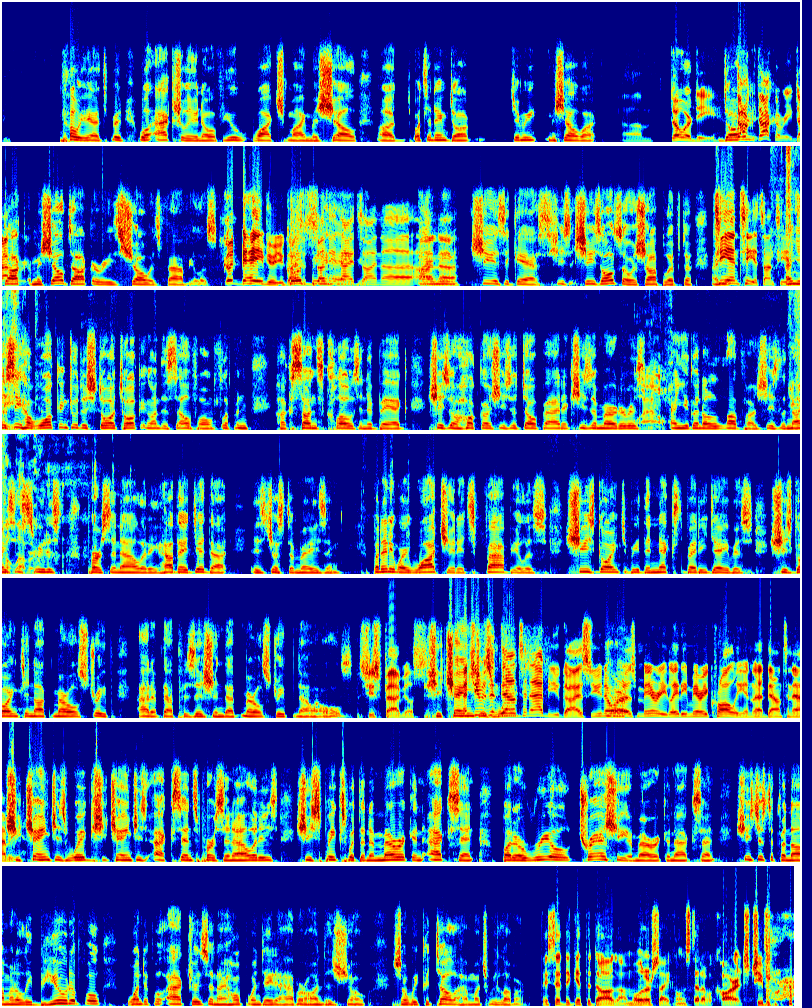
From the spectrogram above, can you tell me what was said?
Oh yeah, it's been well. Actually, you know, if you watch my Michelle, uh, what's her name, dog, Jimmy Michelle, what? Um, Doherty. Doherty- Doc- Dockery. Doc, Michelle Dockery's show is fabulous. Good behavior, you guys. Good it's Sunday nights on uh, I mean, uh, she is a gas. She's she's also a shoplifter. And you- TNT. It's on TNT. And you see her walking through the store, talking on the cell phone, flipping her son's clothes in a bag. She's a hooker. She's a dope addict. She's a murderess. Wow. And you're gonna love her. She's the You're nicest, sweetest personality. How they did that is just amazing. But anyway, watch it. It's fabulous. She's going to be the next Bette Davis. She's going to knock Meryl Streep out of that position that Meryl Streep now holds. She's fabulous. She changed. And she was in wigs. Downton Abbey, you guys. So you know her as Mary, Lady Mary Crawley in that Downton Abbey. She changes wigs, she changes accents, personalities. She speaks with an American accent, but a real trashy American accent. She's just a phenomenally beautiful, wonderful actress, and I hope one day to have her on this show so we could tell her how much we love her. they said to get the dog on a motorcycle instead of a car. It's cheaper.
